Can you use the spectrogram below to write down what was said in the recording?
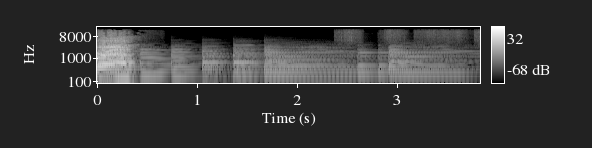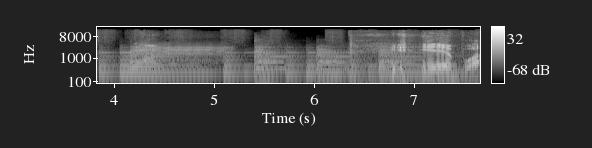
Bruh. yeah, boy.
